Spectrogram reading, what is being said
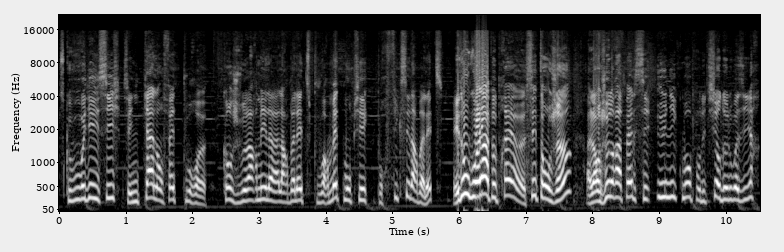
Ce que vous voyez ici, c'est une cale en fait pour euh, quand je veux armer l'arbalète, pouvoir mettre mon pied pour fixer l'arbalète. Et donc voilà à peu près euh, cet engin. Alors je le rappelle, c'est uniquement pour du tir de loisir.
